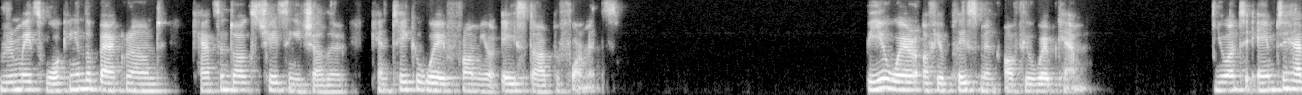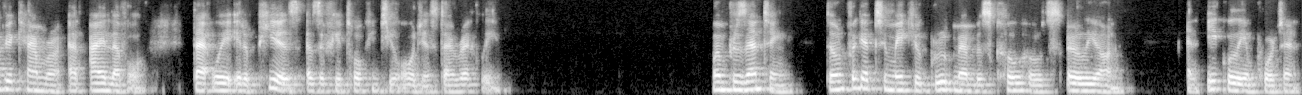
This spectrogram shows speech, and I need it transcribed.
Roommates walking in the background, cats and dogs chasing each other can take away from your A-star performance. Be aware of your placement of your webcam. You want to aim to have your camera at eye level. That way it appears as if you're talking to your audience directly. When presenting, don't forget to make your group members co-hosts early on. And equally important,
